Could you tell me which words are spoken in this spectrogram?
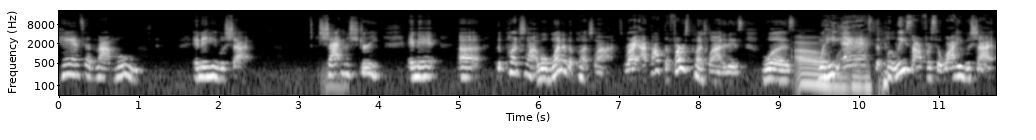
Hands have not moved." And then he was shot, shot in the street, and then uh, the punchline. Well, one of the punchlines, right? I thought the first punchline of this was Oh, when he asked the police officer why he was shot.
